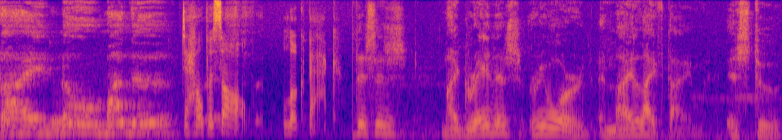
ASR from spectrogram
By no mother, to help us all look back. This is my greatest reward in my lifetime is to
